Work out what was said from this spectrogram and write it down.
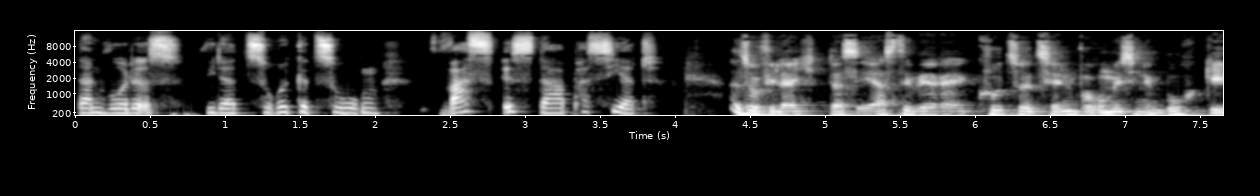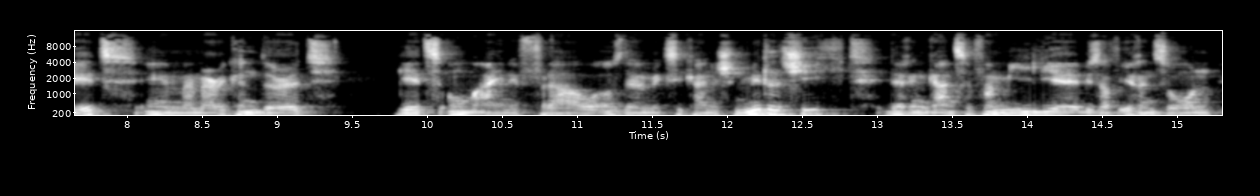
Dann wurde es wieder zurückgezogen. Was ist da passiert? Also vielleicht das erste wäre kurz zu erzählen, worum es in dem Buch geht. Im American Dirt geht es um eine Frau aus der mexikanischen Mittelschicht, deren ganze Familie bis auf ihren Sohn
